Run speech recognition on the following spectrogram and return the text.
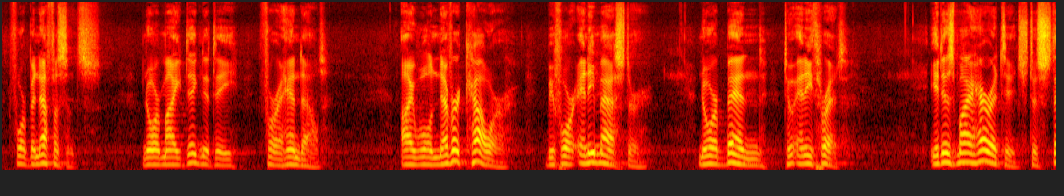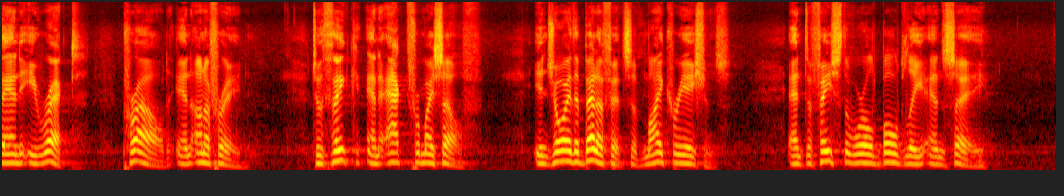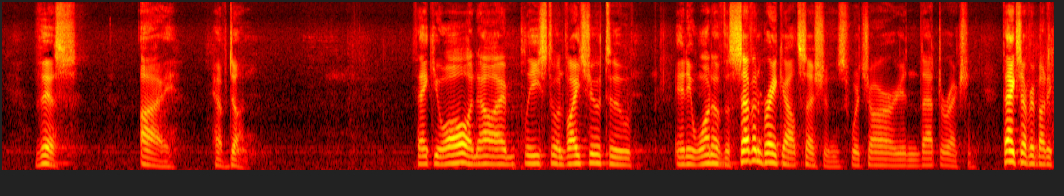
for beneficence, nor my dignity for a handout. I will never cower before any master, nor bend to any threat. It is my heritage to stand erect, proud, and unafraid, to think and act for myself, enjoy the benefits of my creations, and to face the world boldly and say, This I have done. Thank you all, and now I'm pleased to invite you to any one of the seven breakout sessions which are in that direction. Thanks, everybody.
